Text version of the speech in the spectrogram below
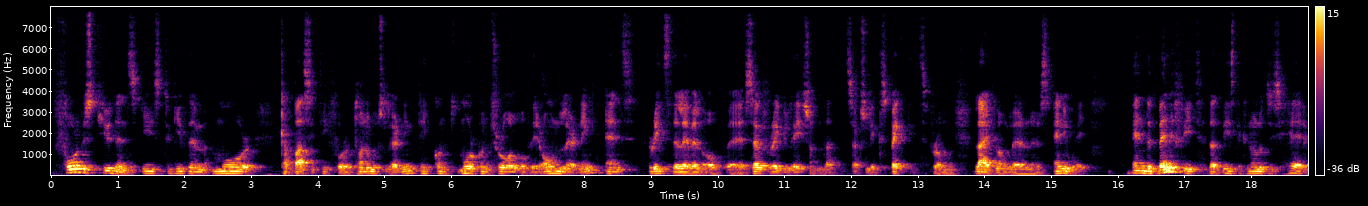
for the students is to give them more capacity for autonomous learning, take con more control of their own learning and reach the level of uh, self-regulation that it's actually expected from lifelong learners anyway. And the benefit that these technologies have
